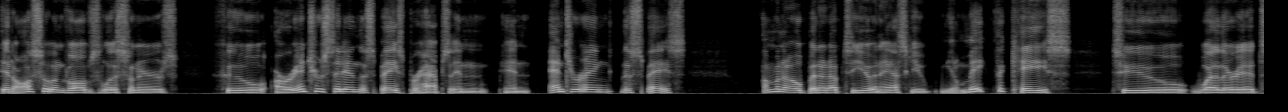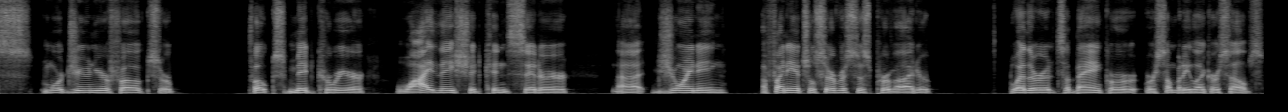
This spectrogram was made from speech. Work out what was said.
it also involves listeners who are interested in the space, perhaps in in entering the space. I'm going to open it up to you and ask you, you know, make the case to whether it's more junior folks or folks mid-career why they should consider uh, joining a financial services provider, whether it's a bank or or somebody like ourselves.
